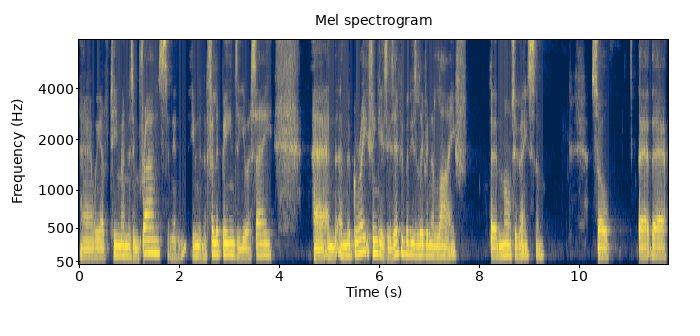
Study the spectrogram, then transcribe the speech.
Uh, we have team members in France and in, even in the Philippines, the USA, uh, and and the great thing is, is everybody's living a life that motivates them. So, they're,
